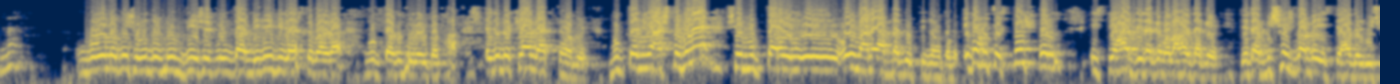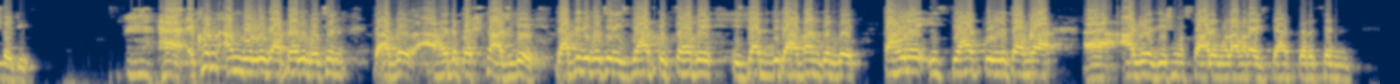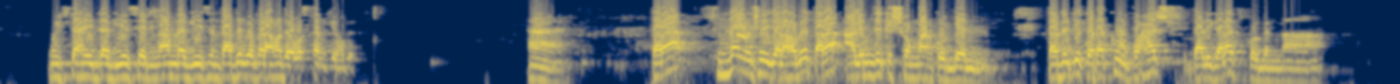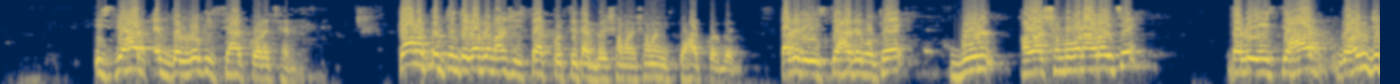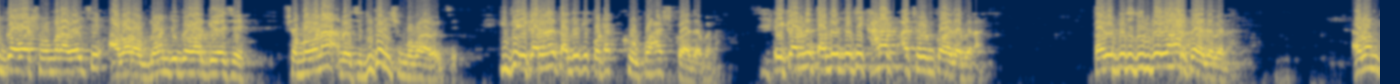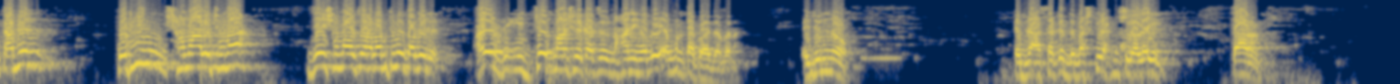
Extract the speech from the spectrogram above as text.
না। বহু সমুদ্রে ডুব দিয়ে নিজেই ফিরে আসতে পারে না মুক্তা দূরের কথা। এই খেয়াল রাখতে হবে, মুক্তা নিয়ে আসতে হলে সে মুক্তার ওই মানে আপনাকে উত্তীর্ণ হতে হবে। এটা হচ্ছে স্পেশাল যেটাকে বলা হয় থাকে যেটা বিশেষভাবে ইস্তেহাদের বিষয়টি। হ্যাঁ এখন আমি বলব যে আপনাকে বলছেন আপনি, হয়তো প্রশ্ন আসবে, যে আপনি যে বলছেন ইস্তেহাদ করতে হবে ইস্তেহাদ দিকে আহ্বান করবে, তাহলে ইস্তেহাদ করলে তো আমরা আগে যে সমস্ত আলেম আমরা ইস্তেহাদ করেছেন মুস্তাহিদরা গিয়েছেন, ইমামরা গিয়েছেন, তাদের ব্যাপারে আমাদের অবস্থান কি হবে? হ্যাঁ। তারা সুন্দর অনুসারী যারা হবে, তারা আলেমদেরকে সম্মান করবেন। তাদেরকে কটাক্ষ, উপহাস, গালিগালাজ করবেন না। ইস্তেহাদ একদল লোক ইস্তেহাদ করেছেন। কেমন পর্যন্ত এভাবে মানুষ ইস্তেহাদ করতে থাকবে, সময় সময় ইস্তেহাদ করবেন। তাদের এই ইস্তেহাদের মধ্যে ভুল হওয়ার সম্ভাবনা রয়েছে। তবে ইস্তেহাদ গ্রহণযোগ্য হওয়ার সম্ভাবনা রয়েছে। আবার অগ্রহণযোগ্য হওয়ার কি রয়েছে? সম্ভাবনা রয়েছে, দুটারই সম্ভাবনা রয়েছে। কিন্তু এই কারণে তাদেরকে কটাক্ষ উপহাস করা যাবে না। এই কারণে তাদের প্রতি খারাপ আচরণ করা যাবে না। তাদের প্রতি দুর্ব্যবহার করা যাবে না। এবং তাদের কঠিন সমালোচনা, যে সমালোচনার মাধ্যমে তাদের আরও ইজ্জত মানুষের কাছে হানি হবে, এমনটা করা যাবে না। এই জন্য এবনে আসাকে দেবাসকির রহমতুল্লাহ তার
